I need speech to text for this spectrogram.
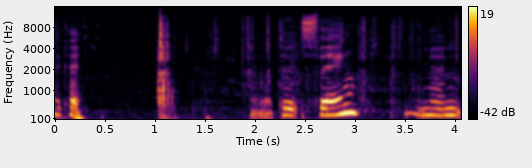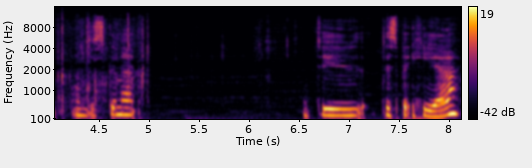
Okay. Let that do its thing. And then I'm just to do this bit here.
